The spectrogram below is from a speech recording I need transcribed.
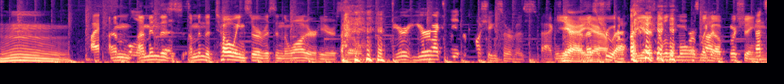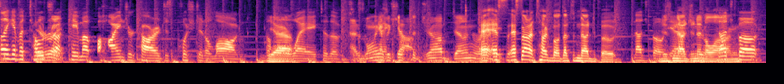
Hmm. I, I'm I'm in this I'm in the towing service in the water here, so You're you're actually in the pushing service. Actually. Yeah, that's yeah. true. Actually, yeah, it's a little more That's of like a pushing. That's like if a tow You're truck right. came up behind your car and just pushed it along the Yeah. whole way to the. To as the long as it gets the job done Uh, right. It's that's not a tugboat. That's a nudge boat. nudge boat. Just yeah. nudging it along. Nudge boat.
